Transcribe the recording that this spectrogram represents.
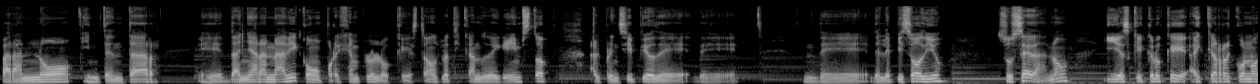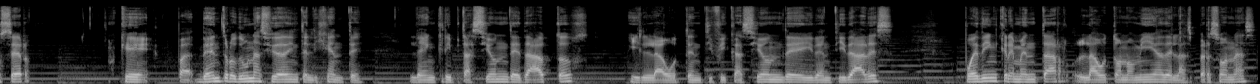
para no intentar dañar a nadie, como por ejemplo lo que estamos platicando de GameStop al principio de, del episodio, suceda, ¿no? Y es que creo que hay que reconocer que dentro de una ciudad inteligente, la encriptación de datos y la autentificación de identidades puede incrementar la autonomía de las personas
